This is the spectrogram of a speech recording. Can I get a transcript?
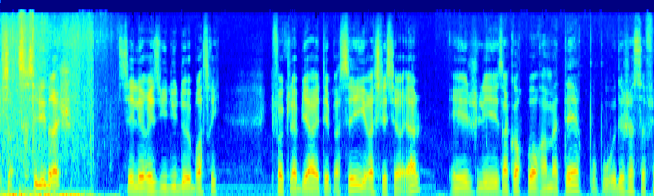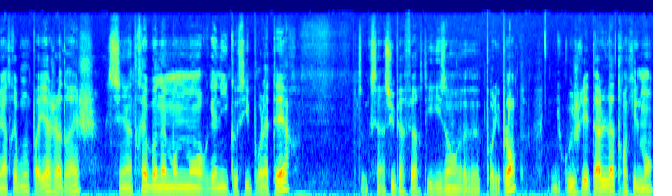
Ça, ça c'est les drèches. C'est les résidus de brasserie. Une fois que la bière été passée, il reste les céréales et je les incorpore à ma terre pour pouvoir déjà ça fait un très bon paillage à drèche c'est un très bon amendement organique aussi pour la terre. Donc c'est un super fertilisant euh, pour les plantes. Du coup je l'étale là tranquillement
